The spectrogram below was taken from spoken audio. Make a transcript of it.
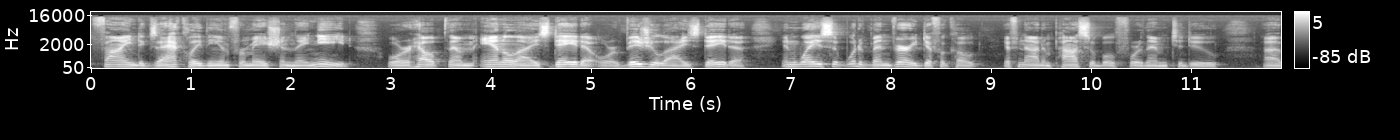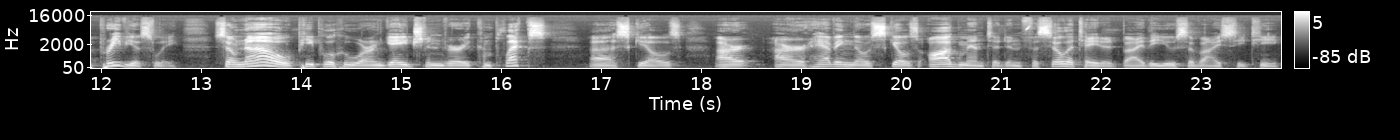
find exactly the information they need or help them analyze data or visualize data in ways that would have been very difficult, if not impossible, for them to do uh, previously. So now people who are engaged in very complex uh, skills are, are having those skills augmented and facilitated by the use of ICT.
